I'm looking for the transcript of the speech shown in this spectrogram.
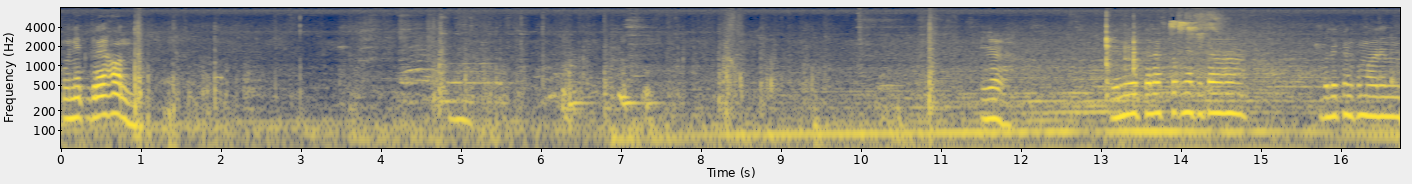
unit Grehon iya ini teleskopnya kita belikan kemarin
